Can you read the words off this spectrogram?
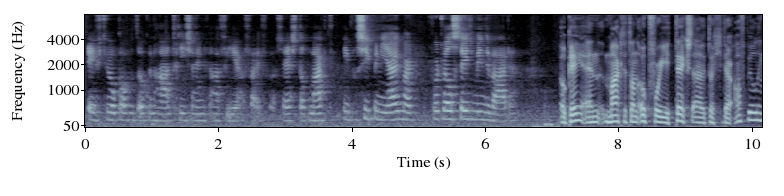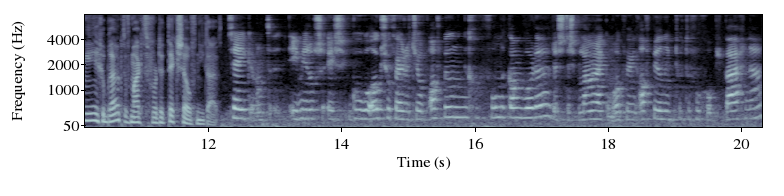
Eventueel kan het ook een H3 zijn, H4, H5, H6. Dat maakt in principe niet uit, maar het wordt wel steeds minder waarde. Oké, en maakt het dan ook voor je tekst uit dat je daar afbeeldingen in gebruikt, of maakt het voor de tekst zelf niet uit? Zeker, want inmiddels is Google ook zover dat je op afbeeldingen gevonden kan worden. Dus het is belangrijk om ook weer een afbeelding toe te voegen op je pagina.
